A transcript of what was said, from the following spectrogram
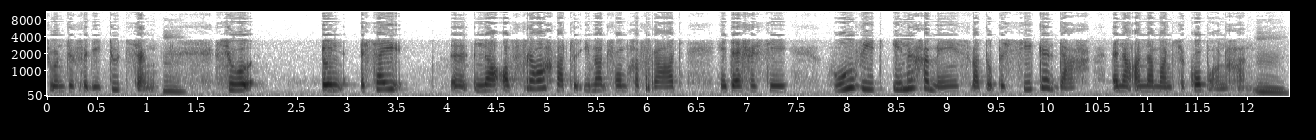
soontoe vir die toetsing. Hmm. So en sy uh, na 'n vraag wat iemand van hom gevra het, het hy gesê Hoe weet enige mens wat op 'n sekere dag in 'n ander man se kop aangaan? Mm.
